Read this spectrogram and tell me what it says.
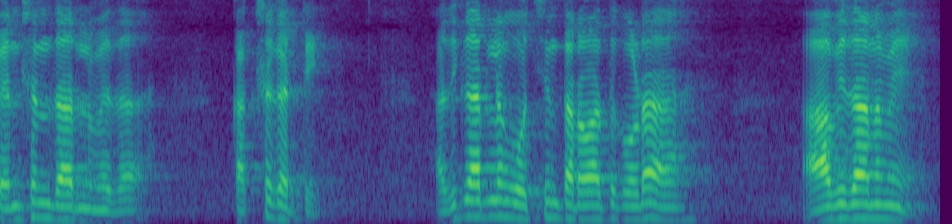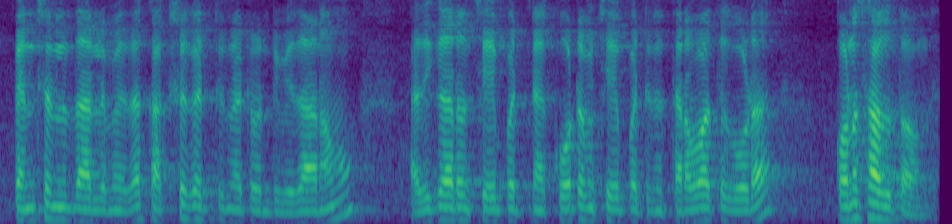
పెన్షన్దారుల మీద కక్ష కట్టి అధికారంలోకి వచ్చిన తర్వాత కూడా ఆ విధానమే పెన్షన్దారుల మీద కక్ష కట్టినటువంటి విధానము. అధికారం చేపట్టిన కూటమి చేపట్టిన తర్వాత కూడా కొనసాగుతూ ఉంది.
